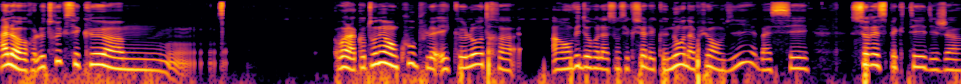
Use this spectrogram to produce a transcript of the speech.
Alors, le truc, c'est que euh, voilà, quand on est en couple et que l'autre a envie de relations sexuelles et que nous on n'a plus envie, bah, c'est se respecter déjà.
